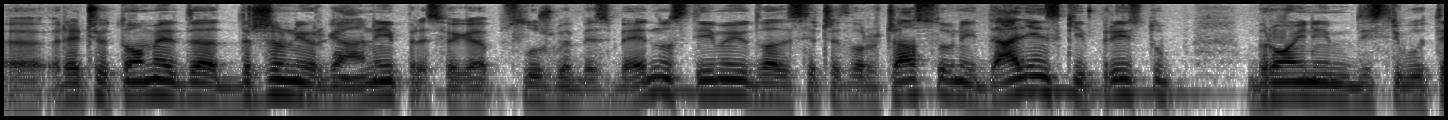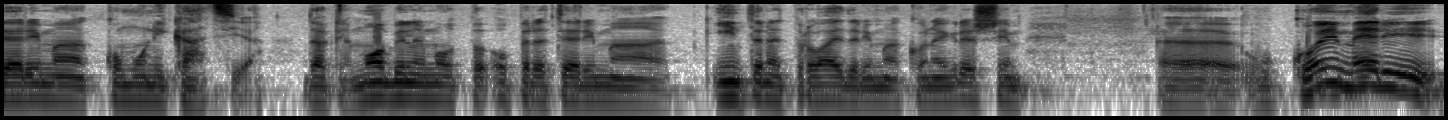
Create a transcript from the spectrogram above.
E, reč je o tome da državni organi, pre svega službe bezbednosti, imaju 24-časovni daljinski pristup brojnim distributerima komunikacija. Dakle, mobilnim operaterima, internet providerima, ako ne grešim. E, u kojoj meri e,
